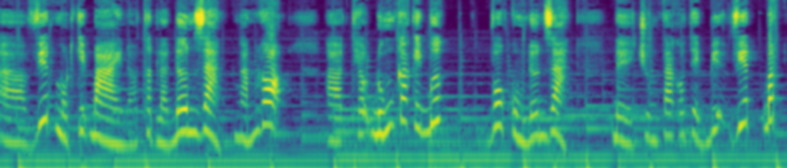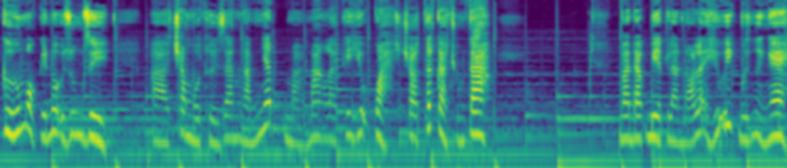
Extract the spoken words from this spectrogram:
à, viết một cái bài nó thật là đơn giản ngắn gọn à, theo đúng các cái bước vô cùng đơn giản để chúng ta có thể viết bất cứ một cái nội dung gì à, trong một thời gian ngắn nhất mà mang lại cái hiệu quả cho tất cả chúng ta và đặc biệt là nó lại hữu ích với người nghe.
